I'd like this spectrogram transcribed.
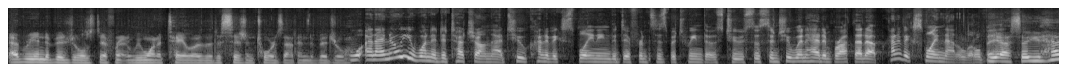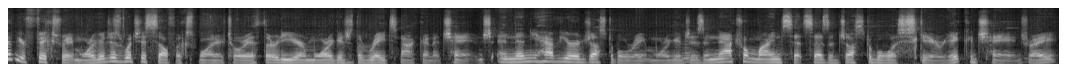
Every individual is different, and we want to tailor the decision towards that individual. Well, and I know you wanted to touch on that too, kind of explaining the differences between those two. So since you went ahead and brought that up, kind of explain that a little bit. Yeah, so you have your fixed rate mortgages, which is self explanatory. A 30 year mortgage, the rate's not going to change. And then you have your adjustable rate mortgages, mm-hmm. and natural mindset says adjustable is scary. It could change, right?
